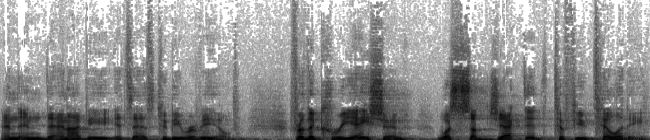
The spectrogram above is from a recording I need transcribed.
And in the NIV, it says to be revealed. For the creation was subjected to futility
